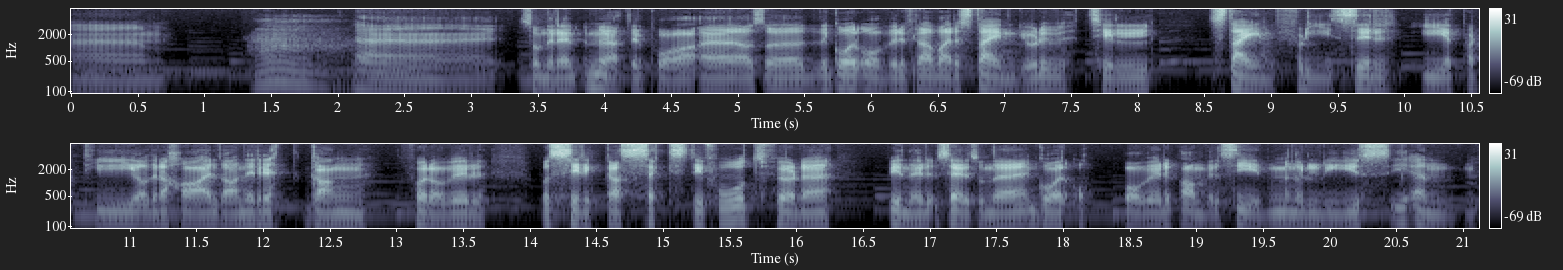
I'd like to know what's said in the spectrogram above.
Eh, som dere møter på. Uh, altså, det går over fra å være steingulv til steinfliser i et parti, og dere har da en rett gang forover på ca. 60 fot før det begynner, ser ut som det går oppover på andre siden med noe lys i enden.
